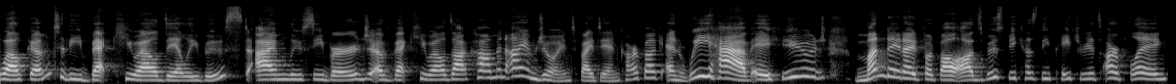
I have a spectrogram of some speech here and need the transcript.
Welcome to the BetQL Daily Boost. I'm Lucy Burdge of BetQL.com, and I am joined by Dan Karpuc. And we have a huge Monday Night Football odds boost because the Patriots are playing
